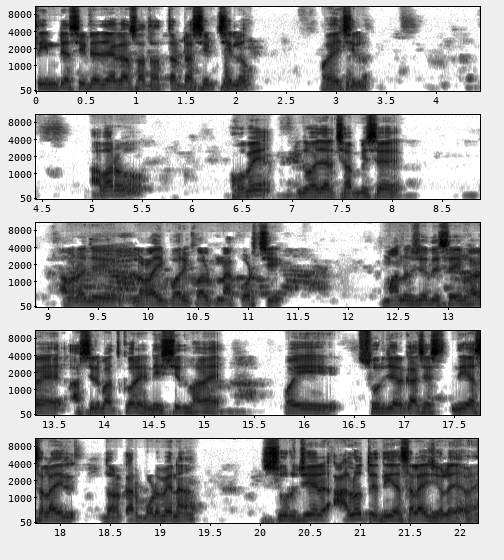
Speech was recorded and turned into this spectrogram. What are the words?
তিনটে সিটের জায়গা সতাত্তরটা সিট ছিল, হয়েছিল। আবারও হবে। দু হাজার ছাব্বিশে আমরা যে লড়াই পরিকল্পনা করছি মানুষ যদি সেইভাবে আশীর্বাদ করে নিশ্চিতভাবে ওই সূর্যের কাছে দিয়াশালাইয়ের দরকার পড়বে না সূর্যের আলোতে দিয়াশালাই জ্বলে যাবে।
